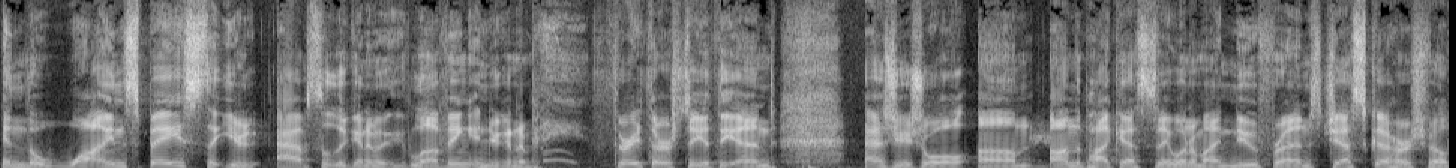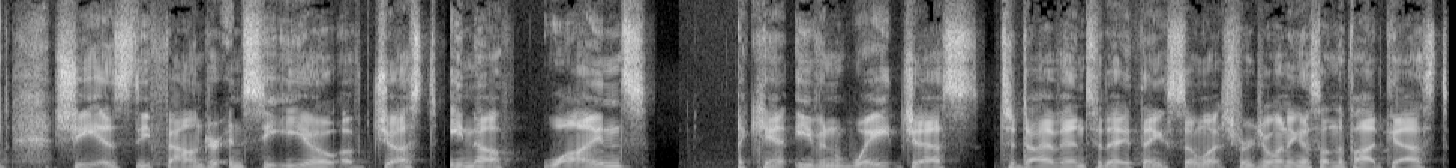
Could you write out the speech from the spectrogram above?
in the wine space that you're absolutely going to be loving and you're going to be very thirsty at the end, as usual. Um, on the podcast today, one of my new friends, Jessica Hirschfeld. She is the founder and CEO of Just Enough Wines. I can't even wait, Jess, to dive in today. Thanks so much for joining us on the podcast.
